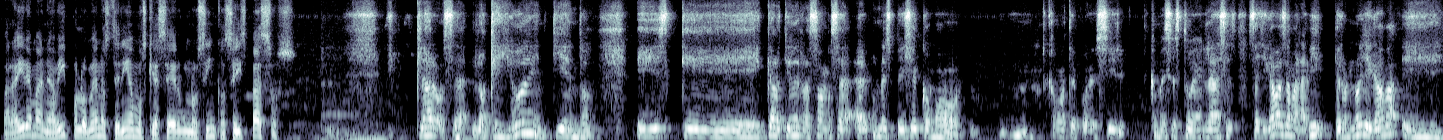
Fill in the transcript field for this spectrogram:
para ir a Manaví, por lo menos teníamos que hacer unos cinco o seis pasos. Claro, o sea, lo que yo entiendo es que, claro, tienes razón, o sea, una especie como, ¿cómo te puedo decir? Como dices tú, enlaces. O sea, llegabas a Manaví, pero no llegaba eh,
